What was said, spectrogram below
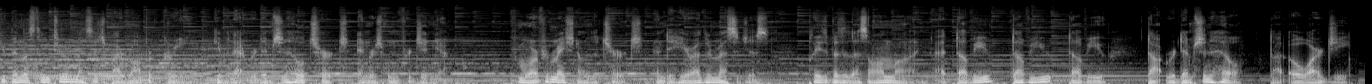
You've been listening to a message by Robert Greene given at Redemption Hill Church in Richmond, Virginia. For more information on the church and to hear other messages, please visit us online at www.redemptionhill.org.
